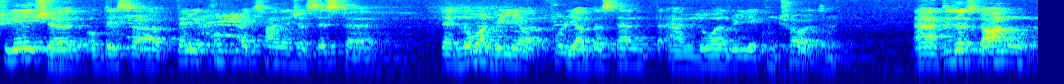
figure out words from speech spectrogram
creation of this uh, very complex financial system that no one really uh, fully understands and no one really controls. And this was done,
